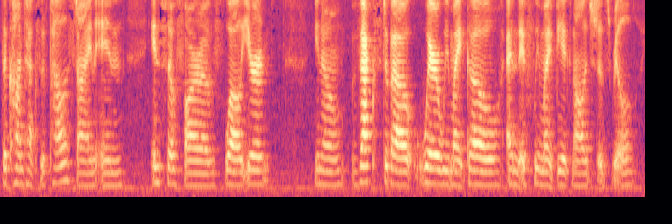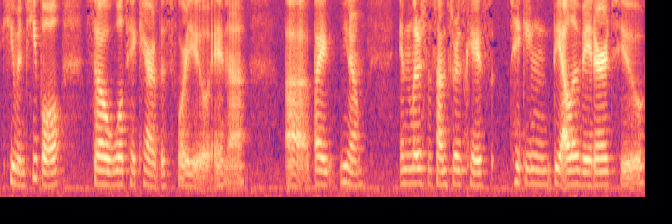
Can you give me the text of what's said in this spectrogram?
the context of Palestine in insofar of, well, you're you know, vexed about where we might go and if we might be acknowledged as real human people. So we'll take care of this for you in uh, uh, by you know, in Larissa Sansour's case, taking the elevator to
